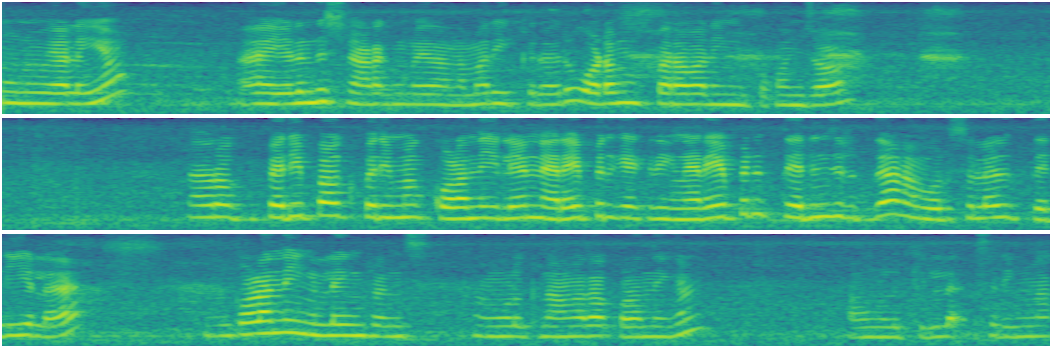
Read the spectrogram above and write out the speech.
மூணு வேளையும் எழுந்துச்சு நடக்க முடியாது அந்த மாதிரி இருக்கிறாரு. உடம்பு பரவாயில்லைங்க இப்போ கொஞ்சம். அப்புறம் பெரியப்பாவுக்கு பெரியம்மா குழந்தையிலே நிறைய பேர் கேட்குறீங்க நிறைய பேருக்கு தெரிஞ்சிருக்குது ஆனால் ஒரு சிலருக்கு தெரியலை. குழந்தைங்க இல்லைங்க ஃப்ரெண்ட்ஸ் அவங்களுக்கு நாங்கள் தான் குழந்தைகள். அவங்களுக்கு இல்லை சரிங்களா?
